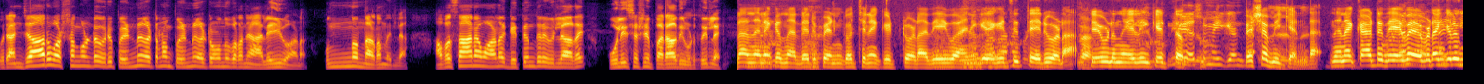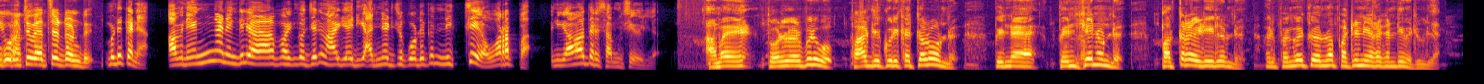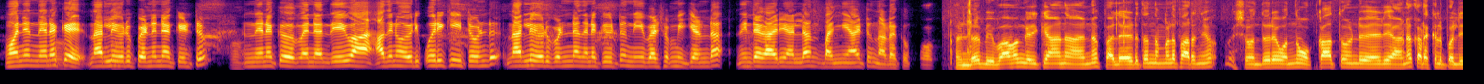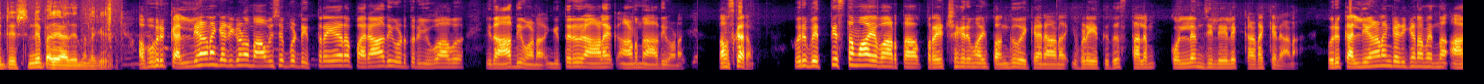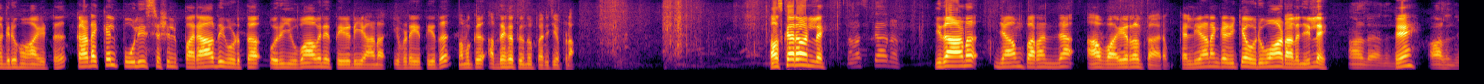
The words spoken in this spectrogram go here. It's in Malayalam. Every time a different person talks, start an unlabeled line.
ഒരു അഞ്ചാറ് വർഷം കൊണ്ട് ഒരു പെണ്ണ് കെട്ടണം പെണ്ണ് കെട്ടണം എന്ന് പറഞ്ഞ അലയുവാണ്. ഒന്നും നടന്നില്ല. അവസാനമാണ് ഗത്യന്തരമില്ലാതെ പോലീസ് സ്റ്റേഷനിൽ പരാതി കൊടുത്തു ഇല്ലേ?
നിനക്ക് നല്ലൊരു പെൺകൊച്ചിനെ കിട്ടൂടാ ദൈവം അനുഗ്രഹിച്ച് തരുവടാ. എവിടുന്നേലും കിട്ടും. വിഷമിക്കണ്ട. നിനക്കാട്ട് ദൈവം എവിടെങ്കിലും കുറിച്ച് വെച്ചിട്ടുണ്ട്.
മിടുക്കനാ. അവൻ എങ്ങനെങ്കിലും ആ പെൺകൊച്ചിനെ നാടിയായിരിക്കും അന്വേഷിച്ച് കൊടുക്കും. നിശ്ചയം ഉറപ്പാ. എനിക്ക് യാതൊരു സംശയമില്ല
അവൻ തൊഴിലുറപ്പിന് പോകും ഭാഗ്യക്കുരി കച്ചവടമുണ്ട്. പിന്നെ പെൻഷനുണ്ട്. പത്ര ഇടിയിലുണ്ട് ഒരു പെൺകൊച്ചു വന്നാൽ പട്ടിണി ഇറങ്ങേണ്ടി വരില്ല
മോനെ നിനക്ക് നല്ലൊരു പെണ്ണിനെ കിട്ടും. നിനക്ക് പിന്നെ ദൈവം അതിന് ഒരു ഒരുക്കിയിട്ടുണ്ട്. നല്ലൊരു പെണ്ണിനെ നിനക്ക് കിട്ടും. നീ വിഷമിക്കേണ്ട. നിന്റെ കാര്യമെല്ലാം ഭംഗിയായിട്ട് നടക്കും.
വിവാഹം കഴിക്കാനാണ് പലയിടത്തും നമ്മൾ പറഞ്ഞു. പക്ഷെ എന്തോരം ഒന്നും ഒക്കാത്തതുകൊണ്ട് വേണ്ടിയാണ് കടക്കൽ പോലീസ് സ്റ്റേഷന് പരാതി നൽകിയത്.
അപ്പോൾ ഒരു കല്യാണം കഴിക്കണമെന്ന് ആവശ്യപ്പെട്ട് ഇത്രയേറെ പരാതി കൊടുത്തൊരു യുവാവ് ഇത് ആദ്യമാണ്. ഇത്തരം ഒരാളെ കാണുന്ന ആദ്യമാണ്. നമസ്കാരം. ഒരു വ്യത്യസ്തമായ വാർത്ത പ്രേക്ഷകരുമായി പങ്കുവയ്ക്കാനാണ് ഇവിടെ എത്തിയത്. സ്ഥലം കൊല്ലം ജില്ലയിലെ കടക്കലാണ്. ഒരു കല്യാണം കഴിക്കണമെന്ന ആഗ്രഹമായിട്ട് കടക്കൽ പോലീസ് സ്റ്റേഷനിൽ പരാതി കൊടുത്ത ഒരു യുവാവിനെ തേടിയാണ് ഇവിടെ എത്തിയത്. നമുക്ക് അദ്ദേഹത്തെ ഒന്ന് പരിചയപ്പെടാം. നമസ്കാരം അല്ലേ?
നമസ്കാരം.
ഇതാണ് ഞാൻ പറഞ്ഞ ആ വൈറൽ താരം. കല്യാണം കഴിക്കാൻ ഒരുപാട് അലഞ്ഞില്ലേ? ഏ?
